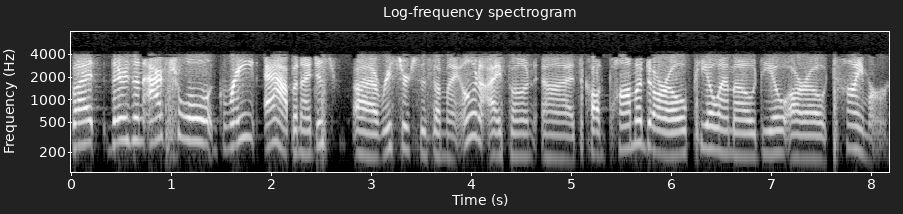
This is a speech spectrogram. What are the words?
but there's an actual great app, and I just uh, researched this on my own iPhone. Uh, it's called Pomodoro, P O M O D O R O Timer.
